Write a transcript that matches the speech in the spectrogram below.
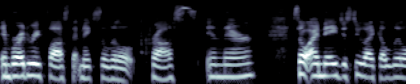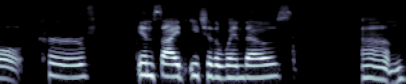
embroidery floss that makes a little cross in there. So I may just do like a little curve inside each of the windows. Um,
